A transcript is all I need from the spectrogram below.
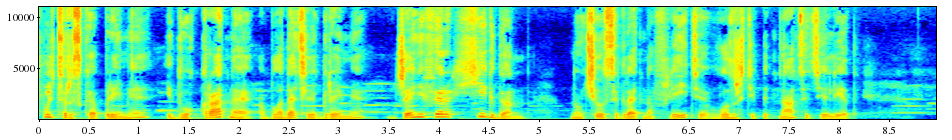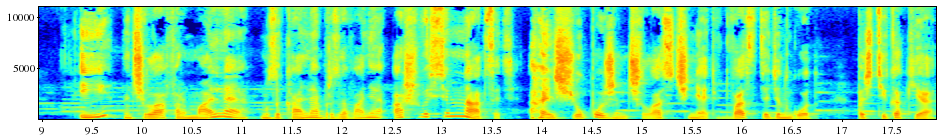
Пульцерская премия и двухкратная обладатель Грэмми Дженнифер Хигдон научилась играть на флейте в возрасте 15 лет и начала формальное музыкальное образование аж 18, а еще позже начала сочинять в 21 год, почти как я.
